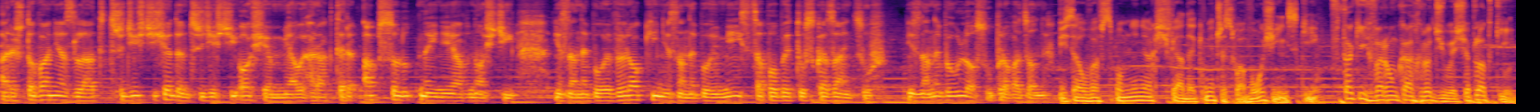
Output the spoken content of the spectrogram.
Aresztowania z lat 37-38 miały charakter absolutnej niejawności. Nieznane były wyroki, nieznane były miejsca pobytu skazańców, nieznany był los uprowadzonych. Pisał we wspomnieniach świadek Mieczysław Łoziński. W takich warunkach rodziły się plotki.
